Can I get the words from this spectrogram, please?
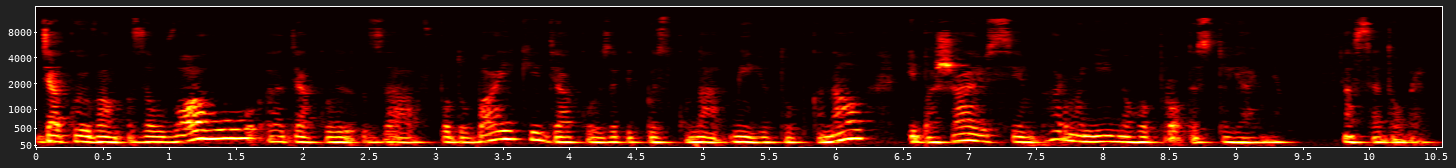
Дякую вам за увагу, е, дякую за вподобайки, дякую за підписку на мій YouTube канал і бажаю всім гармонійного протистояння. На все добре!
